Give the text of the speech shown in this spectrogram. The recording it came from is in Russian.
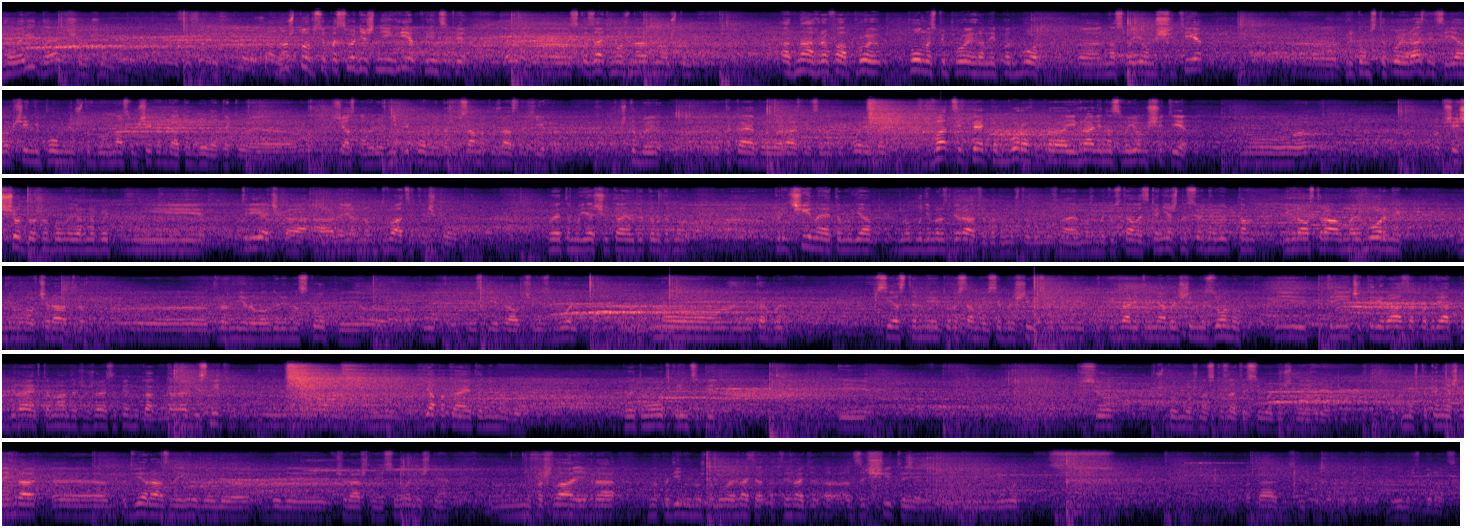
что да, еще о чем. Ну что, все, по сегодняшней игре, в принципе, э, сказать можно одно, что одна графа, полностью проигранный подбор э, на своем счете, э, притом с такой разницей, я вообще не помню, чтобы у нас вообще когда-то было такое, честно говорю, не припомню даже в самых ужасных играх, чтобы такая была разница на подборе. Мы 25 подборов проиграли на своем счете. Ну, вообще счет должен был, наверное, быть не 3 очка, а, наверное, в 20 очков. Поэтому я считаю, вот это вот одно причина этому, я, мы будем разбираться, потому что, ну, не знаю, может быть усталость. Конечно, сегодня вы там играл с травмой Ворник, у него вчера э, травмировал голеностоп и э, опух, в принципе, играл через боль. Но как бы все остальные то же самое, все большие, мы играли тремя большими зону и 3-4 раза подряд подбирает команда чужая соперник. Ну как, как объяснить, я пока это не могу. Поэтому вот, в принципе, и все, что можно сказать о сегодняшней игре. Потому что, конечно, игра, э, две разные игры были, были вчерашняя и сегодняшняя. Не пошла игра в нападении, нужно было играть, от- отыграть от, от защиты. И, и вот пока действительно будем разбираться.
